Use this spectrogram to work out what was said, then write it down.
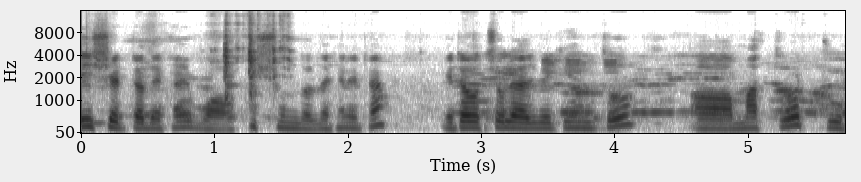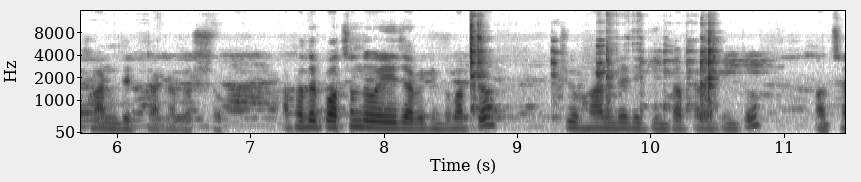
এই শেডটা দেখাই, ওয়াও, কি সুন্দর। দেখেন এটা। এটাও চলে আসবে কিন্তু মাত্র টু হান্ড্রেড টাকা, দর্শক। আপনাদের পছন্দ হয়ে যাবে কিন্তু, মাত্র টু হান্ড্রেডে কিন্তু আপনারা কিন্তু আচ্ছা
